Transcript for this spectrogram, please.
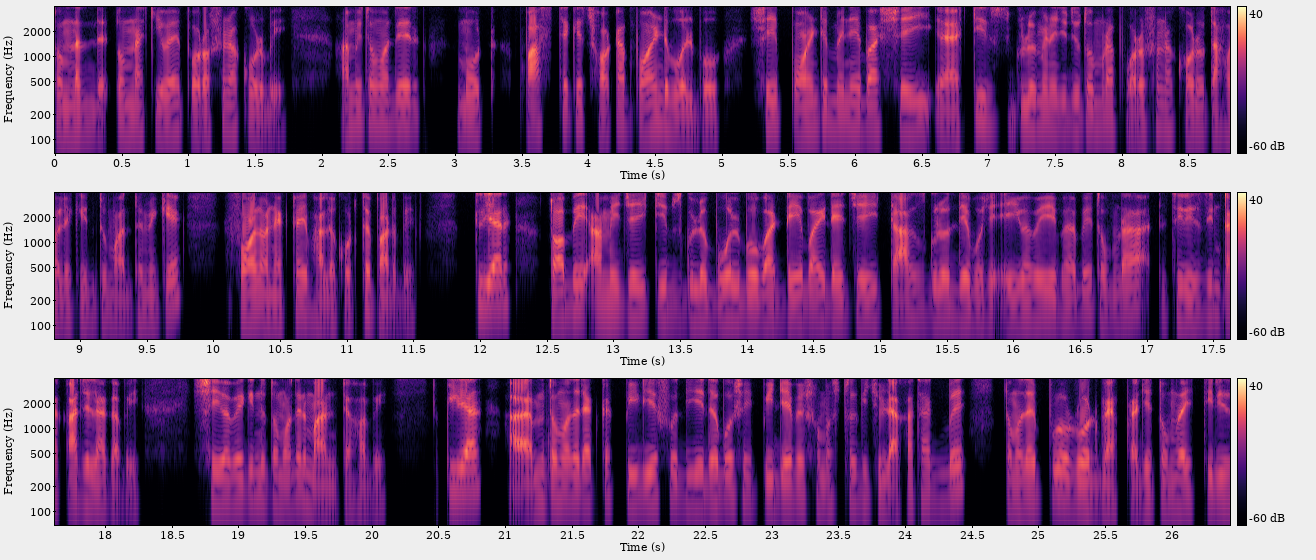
তোমরা তোমরা কীভাবে পড়াশোনা করবে? আমি তোমাদের মোট পাঁচ থেকে ছটা পয়েন্ট বলব। সেই পয়েন্ট মেনে বা সেই টিপসগুলো মেনে যদি তোমরা পড়াশোনা করো, তাহলে কিন্তু মাধ্যমিকে ফল অনেকটাই ভালো করতে পারবে। ক্লিয়ার তবে আমি যেই টিপসগুলো বলব বা ডে বাই ডে যেই টাস্কগুলো দেবো যে এইভাবে এইভাবে তোমরা তিরিশ দিনটা কাজে লাগাবে, সেইভাবে কিন্তু তোমাদের মানতে হবে। ক্লিয়ার আর আমি তোমাদের একটা পিডিএফও দিয়ে দেবো। সেই পিডিএফে সমস্ত কিছু লেখা থাকবে। তোমাদের পুরো রোড ম্যাপটা যে তোমরা এই তিরিশ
